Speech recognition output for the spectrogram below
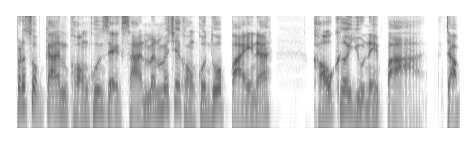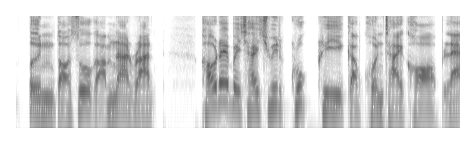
ประสบการณ์ของคุณเสกสรรมันไม่ใช่ของคนทั่วไปนะ เขาเคยอยู่ในป่า จับปืนต่อสู้กับอำนาจรัฐ เขาได้ไปใช้ชีวิตคลุกคลีกับคนชายขอบและ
